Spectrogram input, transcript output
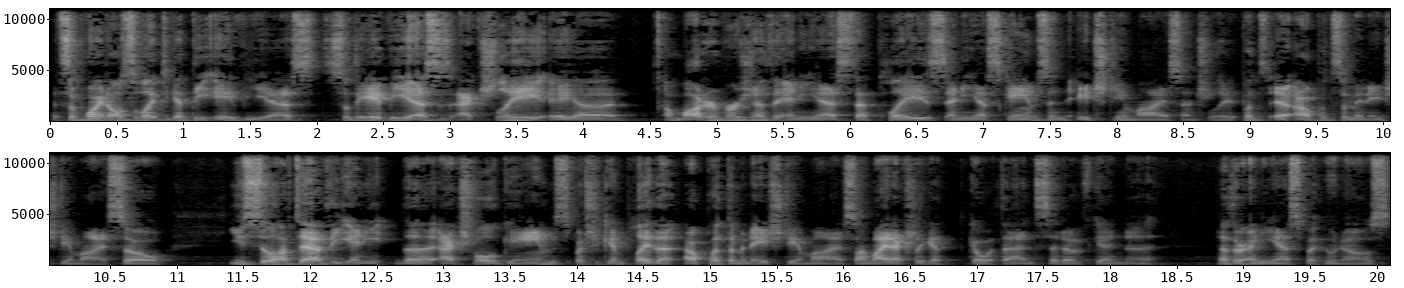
at some point, I'd also like to get the AVS. So the AVS is actually a uh, a modern version of the NES that plays NES games in HDMI. Essentially, it puts it outputs them in HDMI. So you still have to have the any the actual games, but you can play the output them in HDMI. So I might actually get go with that instead of getting a, another NES, but who knows?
